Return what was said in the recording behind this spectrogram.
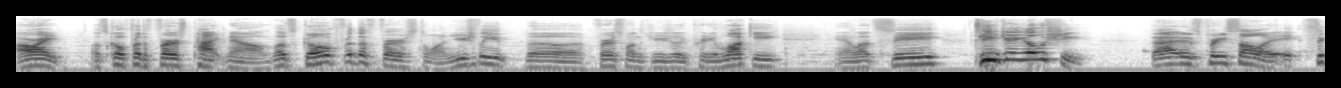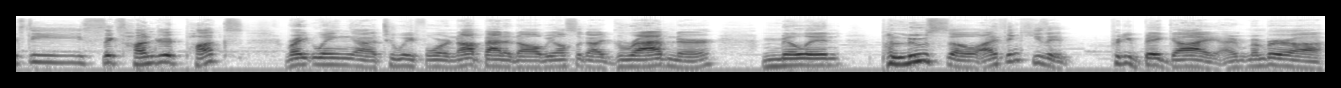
Alright, let's go for the first pack now. Let's go for the first one. Usually, the first one's usually pretty lucky. And let's see. TJ Oshie. That is pretty solid. 6,600 pucks. Right wing, uh, two way forward. Not bad at all. We also got Grabner, Millen, Peluso. I think he's a pretty big guy. I remember uh,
